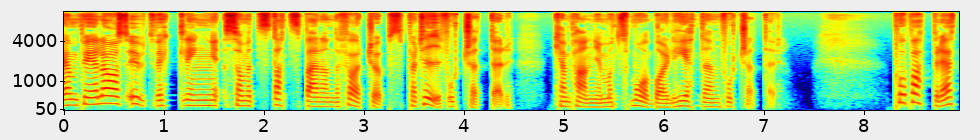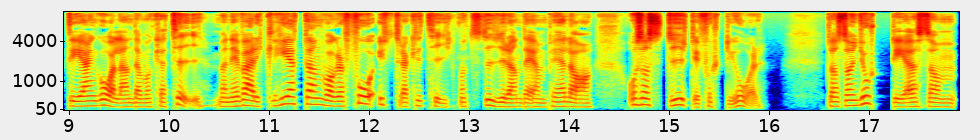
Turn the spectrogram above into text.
MPLAs utveckling som ett statsbärande förtruppsparti fortsätter. Kampanjen mot småborgerligheten fortsätter. På pappret är Angola en demokrati, men i verkligheten vågar få yttra kritik mot styrande MPLA och som styrt i 40 år. De som gjort det, som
